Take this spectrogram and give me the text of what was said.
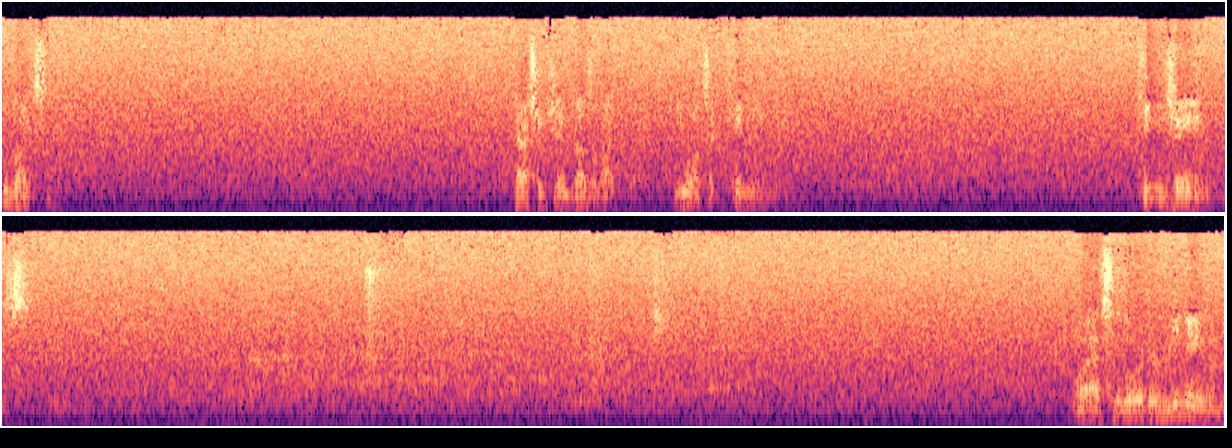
Who likes that? Pastor Jim doesn't like that. He wants a kingly name. King James. Well, ask the Lord to rename him.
